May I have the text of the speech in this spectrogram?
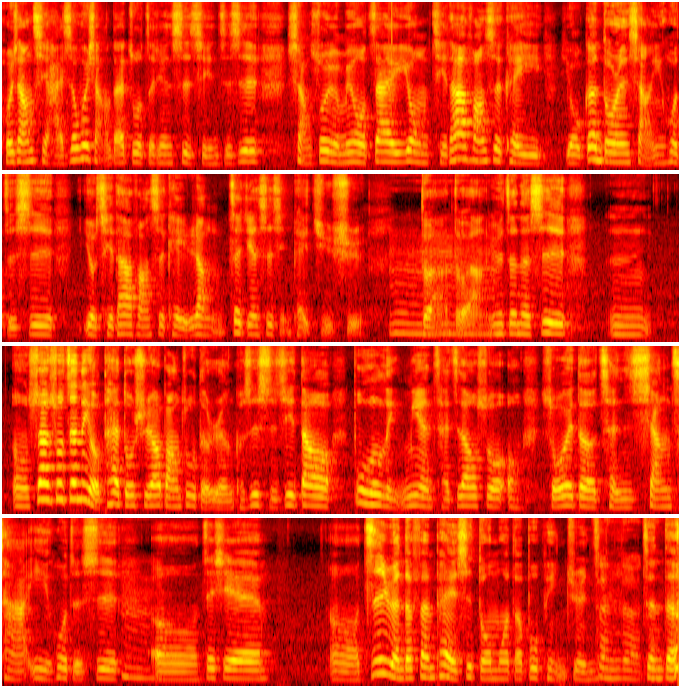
回想起，还是会想再做这件事情，只是想说有没有再用其他的方式，可以有更多人响应，或者是有其他的方式可以让这件事情可以继续。嗯，对啊，对啊，因为真的是，嗯嗯，虽然说真的有太多需要帮助的人，可是实际到部落里面才知道说，哦，所谓的城乡差异，或者是呃这些。呃，资源的分配是多么的不平均，真的，真的。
